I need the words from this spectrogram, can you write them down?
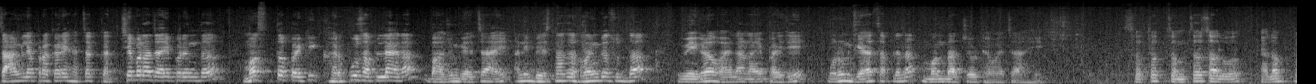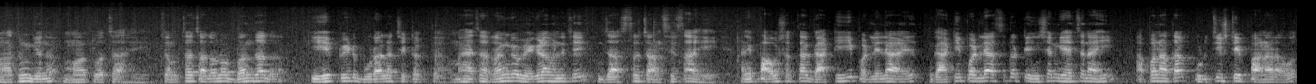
चांगल्या प्रकारे ह्याचा कच्चेपणा जाईपर्यंत मस्तपैकी खरपूस आपल्याला ह्याला भाजून घ्यायचा आहे. आणि बेसनाचा रंग सुद्धा वेगळा व्हायला नाही पाहिजे. म्हणून गॅस आपल्याला मंद आचेवर ठेवायचा आहे. सतत चमचा चालवत ह्याला भाजून घेणं महत्त्वाचं आहे. चमचा चालवणं बंद झालं की हे पीठ बुडाला चिटकतं. मग ह्याचा रंग वेगळा होण्याचे जास्त चान्सेस आहे. आणि पाहू शकता गाठीही पडलेल्या आहेत. गाठी पडल्या असं तर टेन्शन घ्यायचं नाही. आपण आता पुढची स्टेप पाहणार आहोत.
